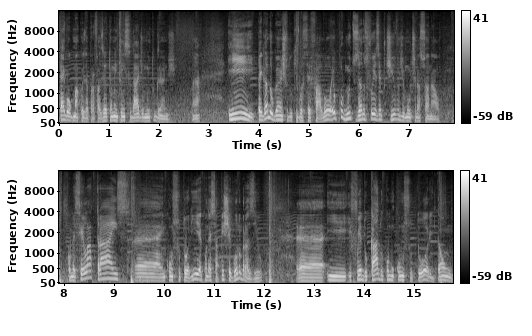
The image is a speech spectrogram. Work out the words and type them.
pego alguma coisa pra fazer, eu tenho uma intensidade muito grande, né? E pegando o gancho do que você falou, eu por muitos anos fui executivo de multinacional. Comecei lá atrás, é, em consultoria, quando a SAP chegou no Brasil. É, e, e fui educado como consultor, então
